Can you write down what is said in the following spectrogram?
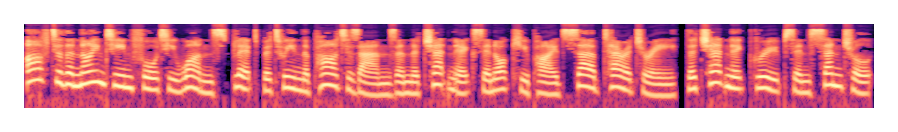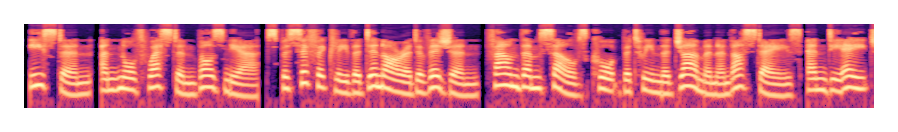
After the 1941 split between the partisans and the Chetniks in occupied Serb territory, the Chetnik groups in central, eastern, and northwestern Bosnia, specifically the Dinara division, found themselves caught between the German and Ustaše NDH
